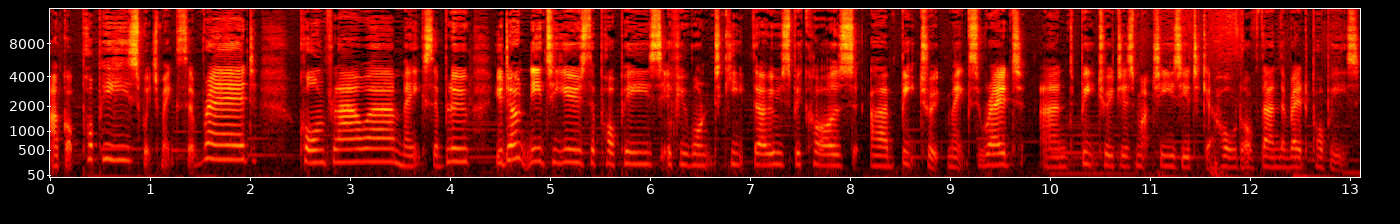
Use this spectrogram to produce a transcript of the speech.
I've got poppies, which makes a red. Cornflower makes the blue. You don't need to use the poppies if you want to keep those because uh, beetroot makes red. And beetroot is much easier to get hold of than the red poppies.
